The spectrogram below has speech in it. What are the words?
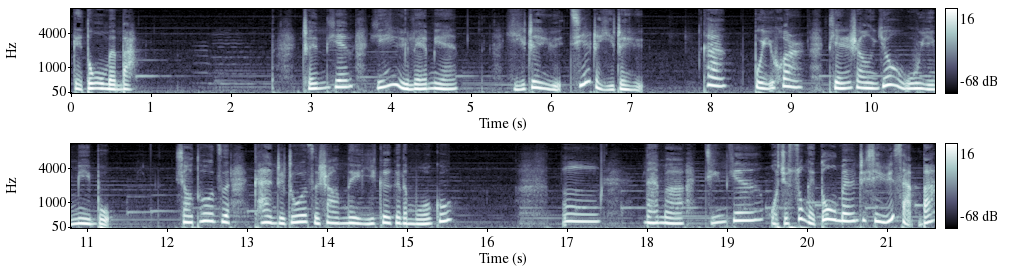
给动物们吧。春天阴雨连绵，一阵雨接着一阵雨。看，不一会儿，天上又乌云密布。小兔子看着桌子上那一个个的蘑菇，嗯，那么今天我就送给动物们这些雨伞吧。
